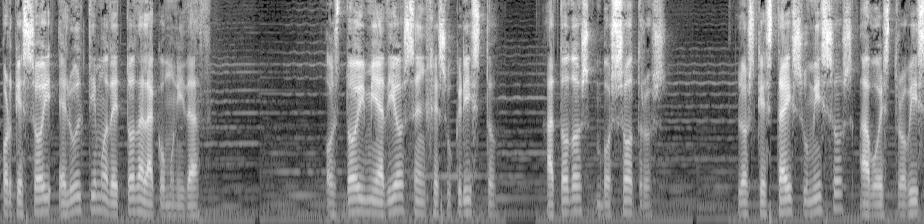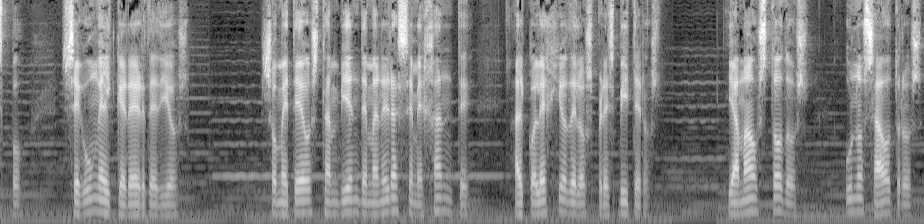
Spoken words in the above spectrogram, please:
porque soy el último de toda la comunidad. Os doy mi adiós en Jesucristo a todos vosotros, los que estáis sumisos a vuestro obispo, según el querer de Dios. Someteos también de manera semejante al colegio de los presbíteros, y amaos todos, unos a otros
